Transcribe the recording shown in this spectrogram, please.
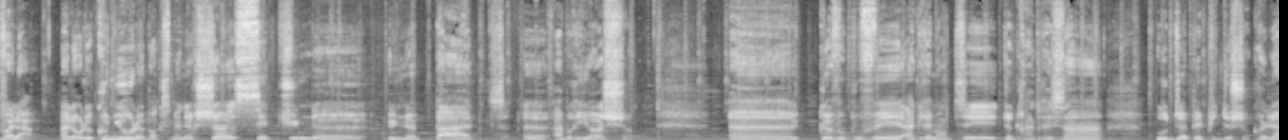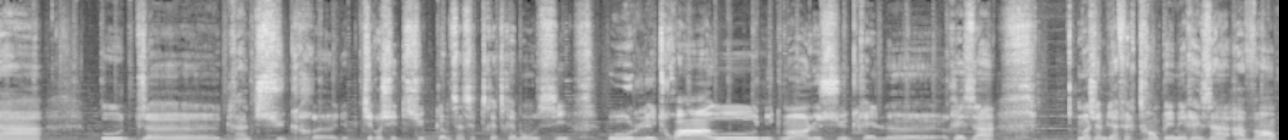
Voilà. Alors le Cugnou, le Boxmanners, c'est une, une pâte euh, à brioche euh, que vous pouvez agrémenter de grains de raisin ou de pépites de chocolat ou de grains de sucre, des petits rochers de sucre, comme ça c'est très très bon aussi, ou les trois, ou uniquement le sucre et le raisin. Moi j'aime bien faire tremper mes raisins avant.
